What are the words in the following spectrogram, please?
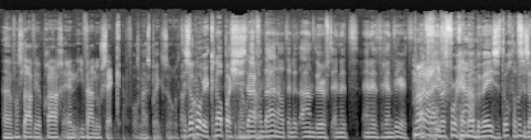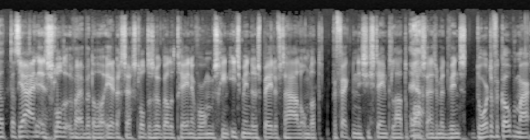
eh, van Slavia Praag en Ivanusek. Volgens mij spreekt het zo goed Het is ook wel weer knap als je ze daar vandaan haalt en het aandurft en het, en het rendeert. Nou maar ja, Feyenoord vorig jaar ja. wel bewezen, toch? Dat ze dat, dat ze Ja, dat en, en kunnen. Slot, we hebben dat al eerder gezegd. Slot is er ook wel de trainer voor om misschien iets mindere spelers te halen. Om dat perfect in een systeem te laten Ja. passen. En ze met winst door te verkopen. Maar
